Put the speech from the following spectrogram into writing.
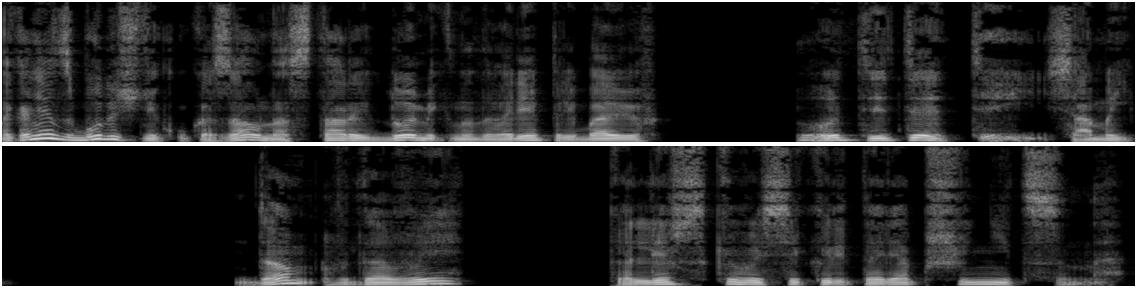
Наконец будочник указал на старый домик на дворе, прибавив «Вот это ты самый». «Дом вдовы коллежского секретаря Пшеницына», —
